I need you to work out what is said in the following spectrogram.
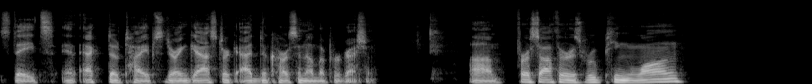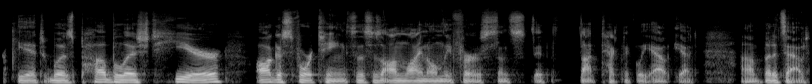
States and Ectotypes During Gastric Adenocarcinoma Progression. Um, first author is Ruping Wang. It was published here August 14th. So this is online only first since it's not technically out yet, uh, but it's out.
